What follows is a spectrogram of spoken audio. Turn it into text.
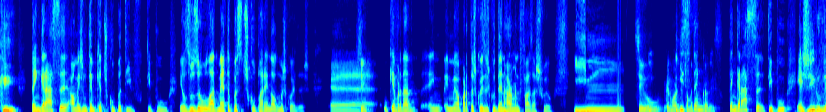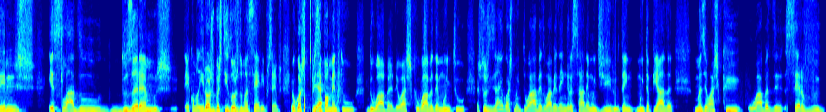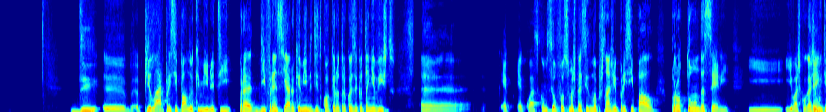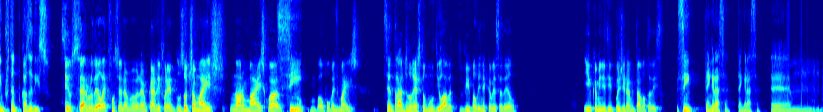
que tem graça ao mesmo tempo que é desculpativo. Tipo, eles usam o lado meta para se desculparem de algumas coisas. Uh, Sim. O que é verdade em, em maior parte das coisas que o Dan Harmon faz, acho eu. E, hum, Sim, o Ken Morty também tem, tem um bocado isso. Tem graça, tipo, é giro veres esse lado dos arames, é como ir aos bastidores de uma série, percebes? Eu gosto principalmente yeah. do, do Abed, eu acho que o Abed é muito, as pessoas dizem, ah, eu gosto muito do Abed, o Abed é engraçado, é muito giro, tem muita piada, mas eu acho que o Abed serve de uh, pilar principal no community para diferenciar o community de qualquer outra coisa que eu tenha visto. Uh, é, é quase como se ele fosse uma espécie de uma personagem principal para o tom da série. E, e eu acho que o gajo é Sim. é muito importante por causa disso. Sim, o cérebro dele é que funciona de uma maneira um bocado diferente. Os outros são mais normais, quase. Sim. Ou, ou pelo menos mais centrados no resto do mundo. E o Abbott vive ali na cabeça dele. E o community depois gira muito à volta disso. Sim, tem graça, tem graça. Um...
